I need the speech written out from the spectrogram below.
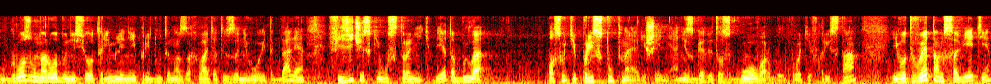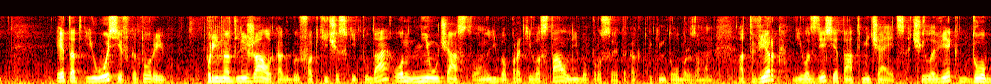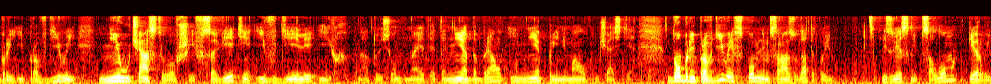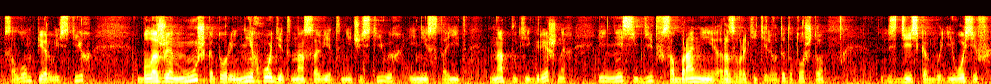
угрозу народу несет, римляне придут и нас захватят из-за него и так далее, физически устранить. И это было по сути, преступное решение. Они, это сговор был против Христа. И вот в этом совете этот Иосиф, который принадлежал как бы фактически туда, он не участвовал, он либо противостал, либо просто это как, каким-то образом он отверг. И вот здесь это отмечается. Человек добрый и правдивый, не участвовавший в совете и в деле их. Да, то есть он на это, это не одобрял и не принимал участие. Добрый и правдивый, вспомним сразу, да, такой известный псалом, первый псалом, первый стих – Блажен муж, который не ходит на совет нечестивых и не стоит на пути грешных и не сидит в собрании развратителей. Вот это то, что здесь как бы Иосиф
